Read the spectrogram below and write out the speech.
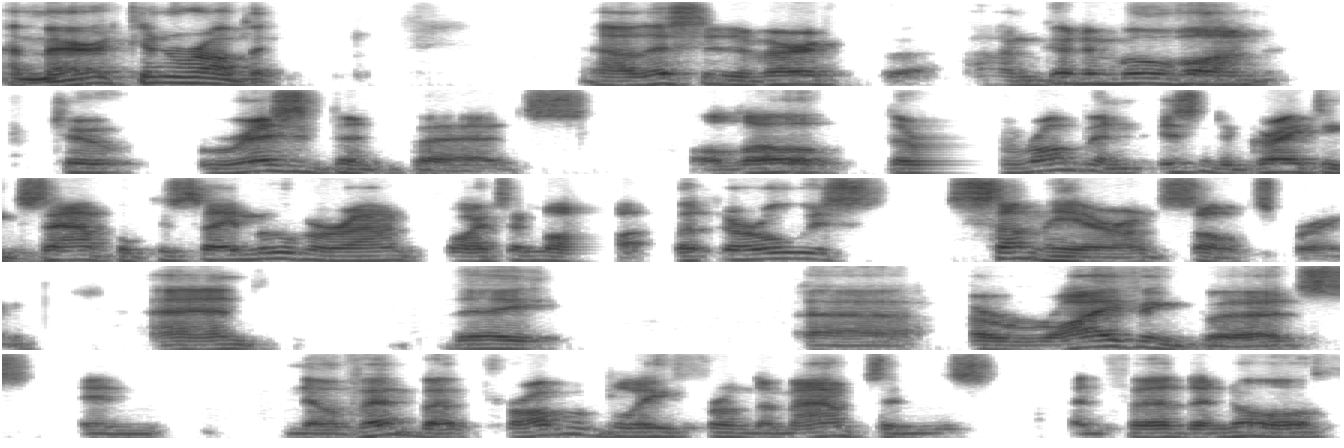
American robin. Now, this is a very, I'm going to move on to resident birds, although the robin isn't a great example because they move around quite a lot, but there are always some here on Salt Spring. And the uh, arriving birds in November, probably from the mountains and further north,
